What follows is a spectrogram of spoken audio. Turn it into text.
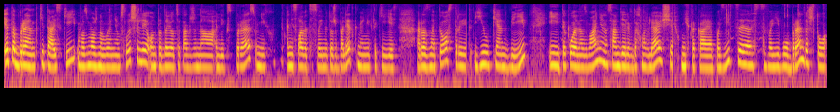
Это бренд китайский, возможно, вы о нем слышали, он продается также на AliExpress, у них, они славятся своими тоже балетками, у них такие есть разнопестрые, You Can Be, и такое название, на самом деле, вдохновляющее, у них такая позиция своего бренда, что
